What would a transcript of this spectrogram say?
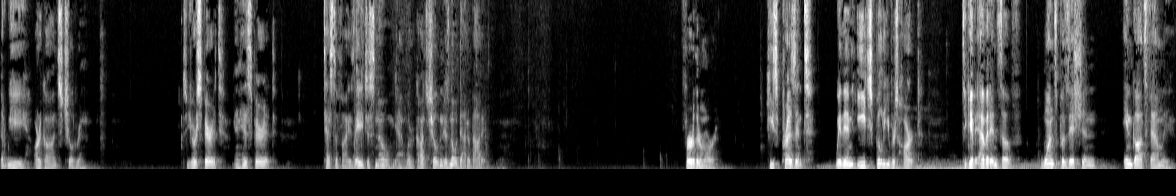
that we are God's children. So your spirit and his spirit testifies. They just know, yeah, we're God's children. There's no doubt about it. Furthermore, he's present within each believer's heart to give evidence of one's position in God's family.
